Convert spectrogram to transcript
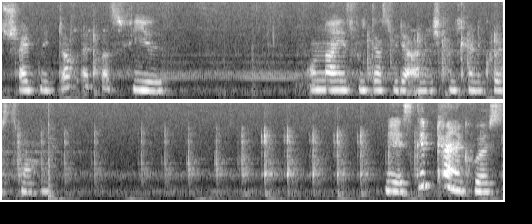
scheint mir doch etwas viel. Oh nein, jetzt fängt das wieder an. Ich kann keine Quests machen. Nee, es gibt keine Quests.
